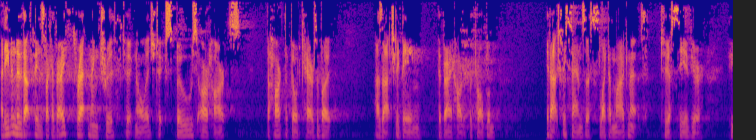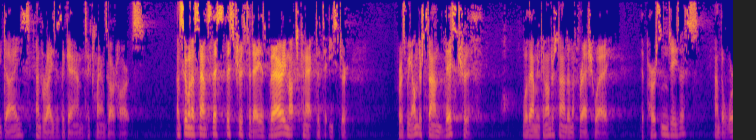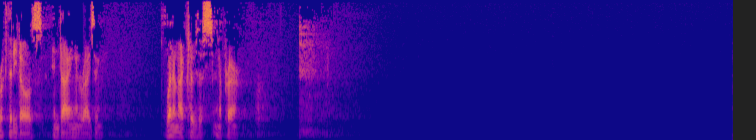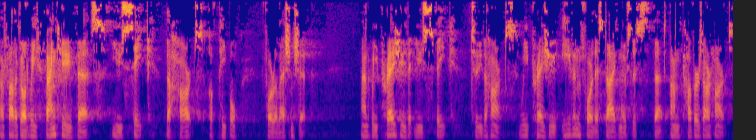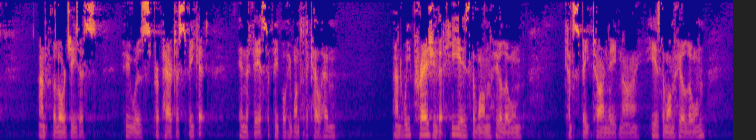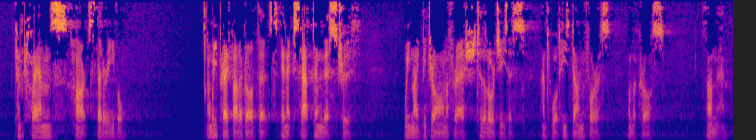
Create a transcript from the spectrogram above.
And even though that feels like a very threatening truth to acknowledge, to expose our hearts, the heart that God cares about, as actually being the very heart of the problem, it actually sends us like a magnet to a Savior who dies and rises again to cleanse our hearts. And so, in a sense, this, this truth today is very much connected to Easter. For as we understand this truth, well, then we can understand in a fresh way the person Jesus and the work that he does in dying and rising. Why don't I close this in a prayer? Our Father God, we thank you that you seek the hearts of people for relationship. And we praise you that you speak to the hearts. We praise you even for this diagnosis that uncovers our heart and for the Lord Jesus who was prepared to speak it in the face of people who wanted to kill him. And we praise you that he is the one who alone can speak to our need now. He is the one who alone can cleanse hearts that are evil. And we pray, Father God, that in accepting this truth, we might be drawn afresh to the Lord Jesus and to what he's done for us on the cross. Amen.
